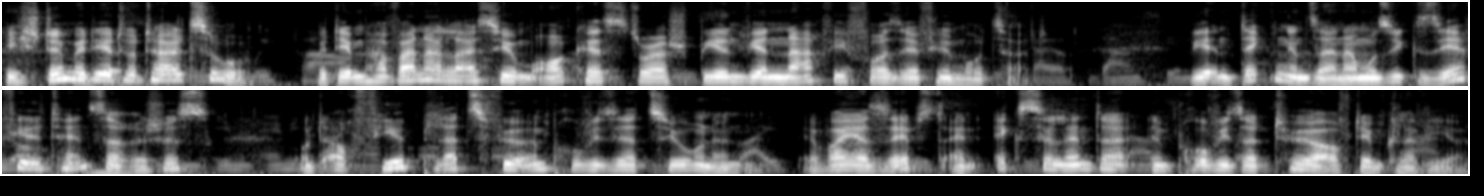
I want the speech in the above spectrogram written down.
Ich stimme dir total zu. Mit dem Havana Lyceum Orchestra spielen wir nach wie vor sehr viel Mozart. Wir entdecken in seiner Musik sehr viel Tänzerisches und auch viel Platz für Improvisationen. Er war ja selbst ein exzellenter Improvisateur auf dem Klavier.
